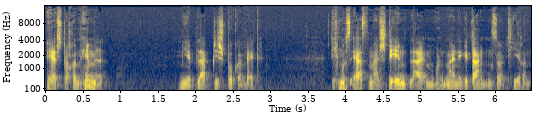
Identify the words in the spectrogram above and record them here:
Er ist doch im Himmel. Mir bleibt die Spucke weg. Ich muss erst mal stehen bleiben und meine Gedanken sortieren.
